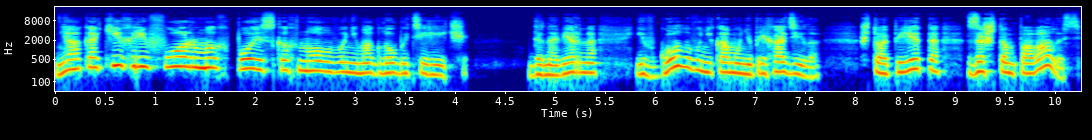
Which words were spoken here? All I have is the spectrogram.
Ни о каких реформах, поисках нового не могло быть и речи. Да, наверное, и в голову никому не приходило, что оперетта заштамповалась,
